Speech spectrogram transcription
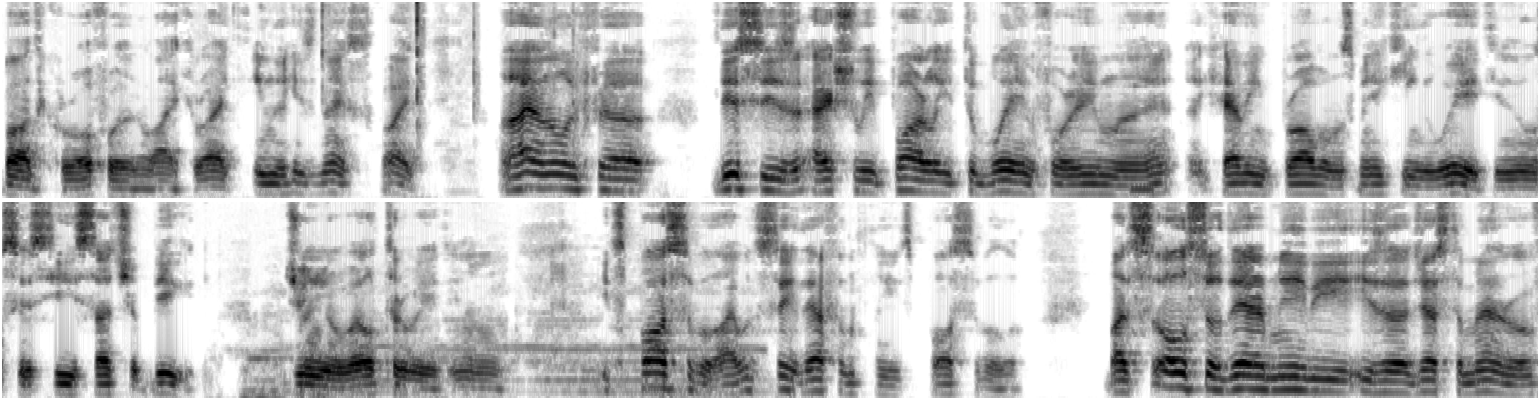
Bud Crawford, like right in his next fight. But I don't know if uh, this is actually partly to blame for him uh, having problems making the weight. You know, since he's such a big junior welterweight. You know, it's possible. I would say definitely it's possible. But also there maybe is a, just a matter of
